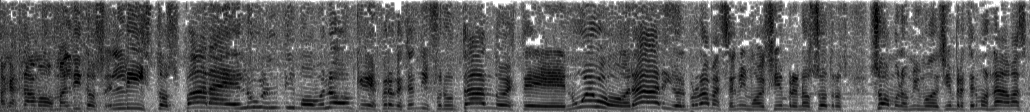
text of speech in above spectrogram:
Acá estamos, malditos, listos para el último bloque. Espero que estén disfrutando este nuevo horario. El programa es el mismo de siempre. Nosotros somos los mismos de siempre. Tenemos nada más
